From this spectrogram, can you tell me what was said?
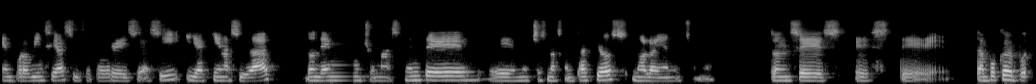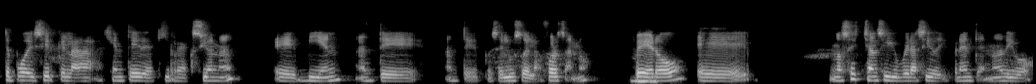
en provincias, si se podría decir así, y aquí en la ciudad, donde hay mucho más gente, eh, muchos más contagios, no lo hayan hecho, ¿no? Entonces, este, tampoco te puedo decir que la gente de aquí reacciona eh, bien ante, ante pues, el uso de la fuerza, ¿no? Pero, no sé, chance y hubiera sido diferente, ¿no? Digo,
